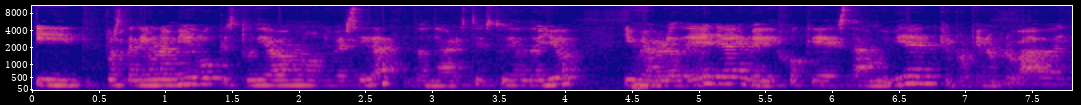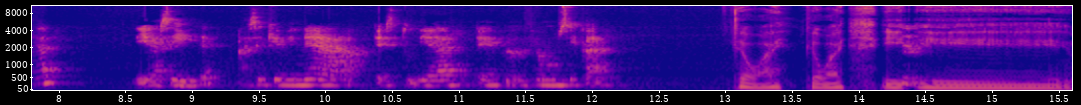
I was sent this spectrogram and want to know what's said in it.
Y pues tenía un amigo que estudiaba en una universidad, donde ahora estoy estudiando yo, y me habló de ella y me dijo que estaba muy bien, que por qué no probaba y tal. Y así hice. Así que vine a estudiar eh, producción musical. Qué guay, qué guay. Y, y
